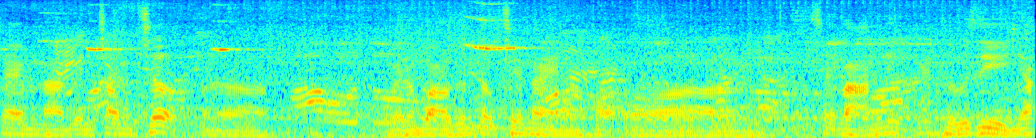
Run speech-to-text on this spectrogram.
xem là bên trong chợ người đồng bào dân tộc trên này họ sẽ bán những cái thứ gì nhá.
